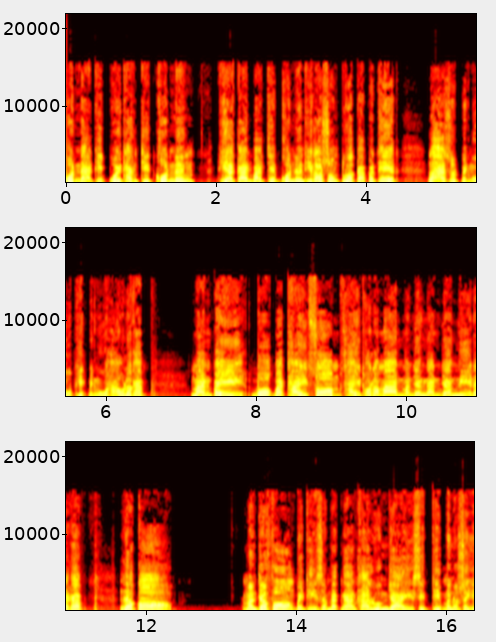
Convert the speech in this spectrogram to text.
คนน่ะ ที่ป่วยทางจิตคนหนึ่งที่อาการบาดเจ็บคนหนึ่งที่เราส่งตัวกลับประเทศ ล่าสุดเป็นงูพิษเป็นงูเห่าแล้วครับ มันไปบอกว่าไทยซ้อมไทยทรมานมันอย่างนั้นอย่างนี้นะครับ แล้วก็ มันจะฟ้องไปที่สำนักงานข้าหลวงใหญ่สิทธิมนุษย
